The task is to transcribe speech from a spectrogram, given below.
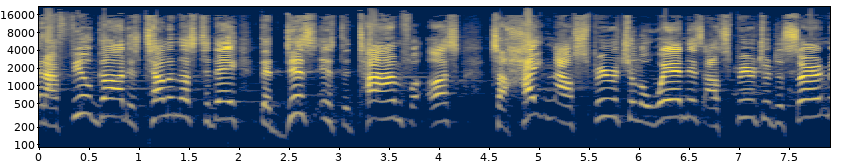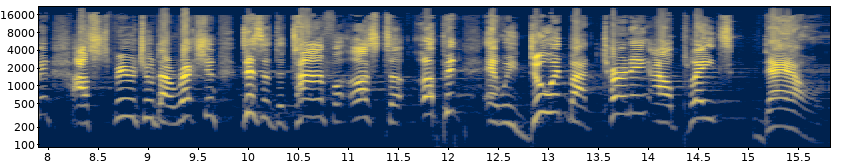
And I feel God is telling us today that this is the time for us to heighten our spiritual awareness, our spiritual discernment, our spiritual direction. This is the time for us to up it. And we do it by turning our plates down.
